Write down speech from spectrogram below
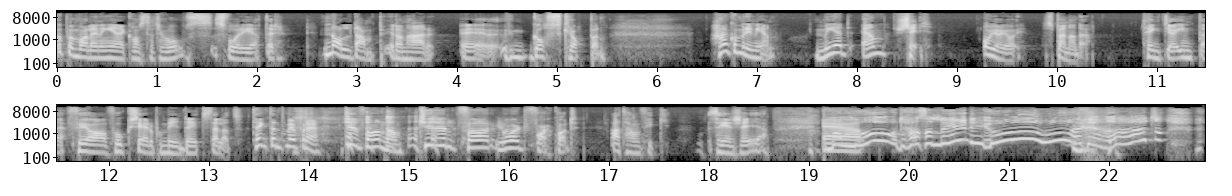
Uppenbarligen inga koncentrationssvårigheter. Noll damp i den här eh, gosskroppen. Han kommer in igen med en tjej. Oj oj oj, spännande. Tänkte jag inte, för jag fokuserade på min dejt istället. Tänkte inte mer på det. Kul för honom. Kul för Lord Farquaad att han fick se en tjej. My Eh, lord has a lady! Ooh, I heard.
